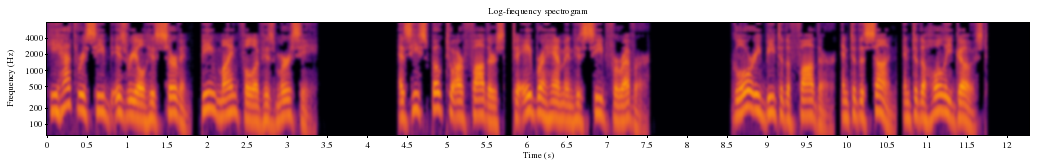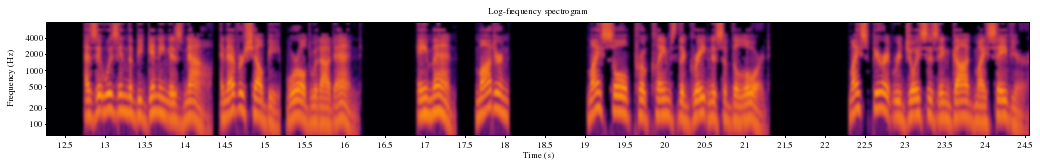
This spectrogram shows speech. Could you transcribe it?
He hath received Israel his servant, being mindful of his mercy. As he spoke to our fathers, to Abraham and his seed forever. Glory be to the Father, and to the Son, and to the Holy Ghost, as it was in the beginning is now, and ever shall be, world without end. Amen. Modern my soul proclaims the greatness of the Lord. My spirit rejoices in God my Saviour.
